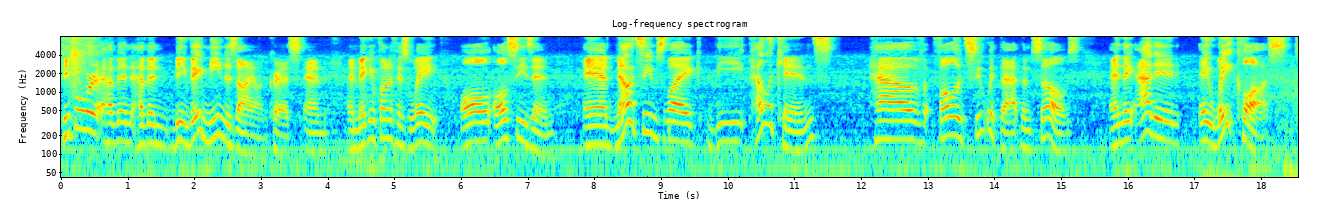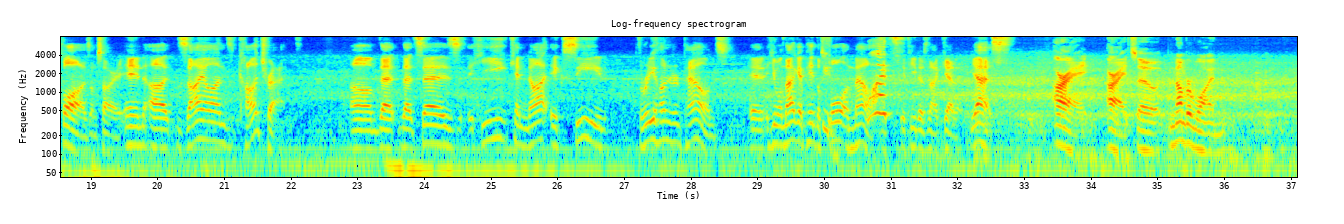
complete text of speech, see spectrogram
people were have been have been being very mean to Zion, Chris, and and making fun of his weight all all season. And now it seems like the Pelicans have followed suit with that themselves, and they added a weight clause clause. I'm sorry, in uh, Zion's contract um, that that says he cannot exceed 300 pounds. Uh, He will not get paid the Dude, full amount? If, if he does not get it. Yes. All right, all right. So number one,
